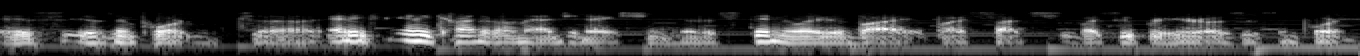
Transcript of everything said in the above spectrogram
is is important. Uh, any any kind of imagination that is stimulated by by such by superheroes is important.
